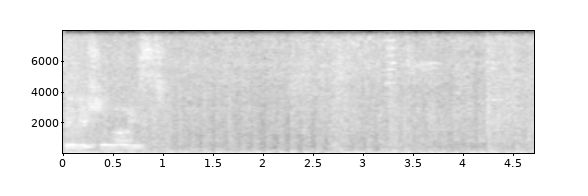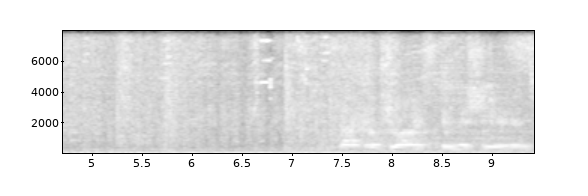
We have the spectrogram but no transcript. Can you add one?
initialized. Drives initiated.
